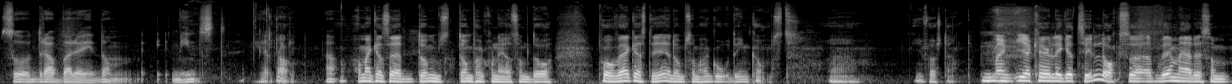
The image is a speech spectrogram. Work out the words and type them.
så drabbar det dem minst. Helt ja. Ja. ja. man kan säga att de, de pensionärer som då påverkas det är de som har god inkomst. Uh, i första hand. Mm. Men jag kan ju lägga till också att vem är det som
